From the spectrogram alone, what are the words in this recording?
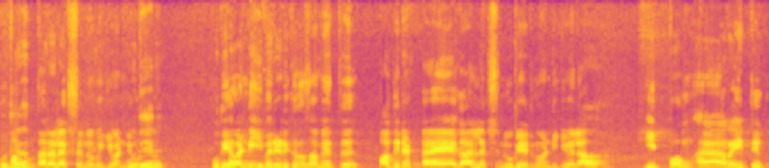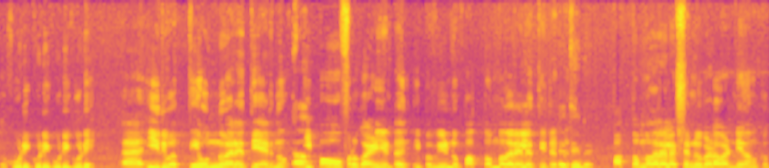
പുതിയ പത്തര ലക്ഷം രൂപയ്ക്ക് വണ്ടി പുതിയ വണ്ടി ഇവരെടുക്കുന്ന സമയത്ത് പതിനെട്ടേകാൽ ലക്ഷം രൂപയായിരുന്നു വണ്ടിക്ക് വില. ഇപ്പം റേറ്റ് കൂടി കൂടി കൂടി കൂടി ഇരുപത്തി ഒന്ന് വരെ എത്തിയായിരുന്നു. ഇപ്പൊ ഓഫർ കഴിഞ്ഞിട്ട് ഇപ്പൊ വീണ്ടും പത്തൊമ്പതരയിൽ എത്തിയിട്ടുണ്ട്. പത്തൊമ്പതര ലക്ഷം രൂപയുടെ വണ്ടി നമുക്ക്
